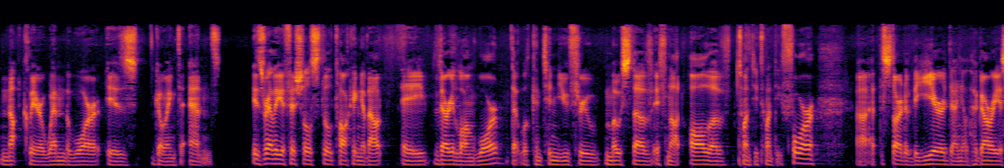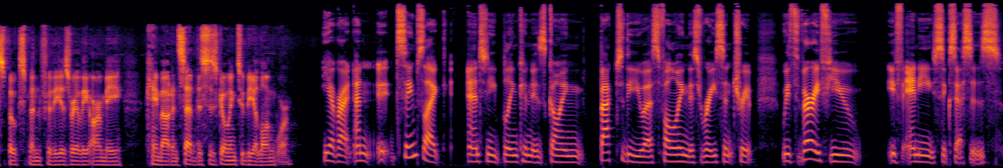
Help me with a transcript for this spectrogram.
not clear when the war is going to end. Israeli officials still talking about a very long war that will continue through most of, if not all of 2024. Uh, at the start of the year, Daniel Hagari, a spokesman for the Israeli army, came out and said this is going to be a long war. Yeah, right. And it seems like Antony Blinken is going back to the US following this recent trip with very few, if any, successes.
